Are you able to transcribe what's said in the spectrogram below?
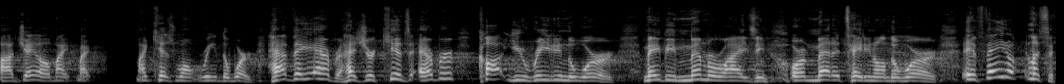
Uh, J.O., my, my, my kids won't read the word. Have they ever? Has your kids ever caught you reading the word? Maybe memorizing or meditating on the word. If they don't, listen,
